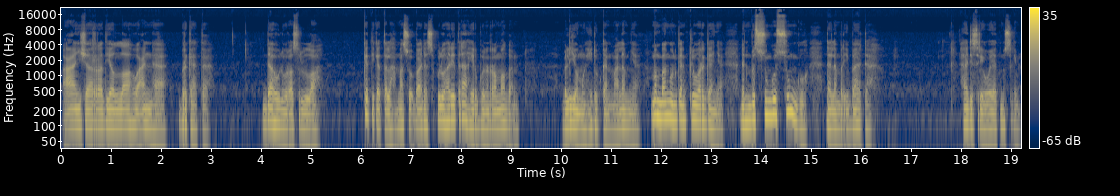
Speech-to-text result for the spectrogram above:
Aisyah radhiyallahu anha berkata, Dahulu Rasulullah ketika telah masuk pada 10 hari terakhir bulan Ramadan, beliau menghidupkan malamnya, membangunkan keluarganya, dan bersungguh-sungguh dalam beribadah. Hadis riwayat Muslim.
